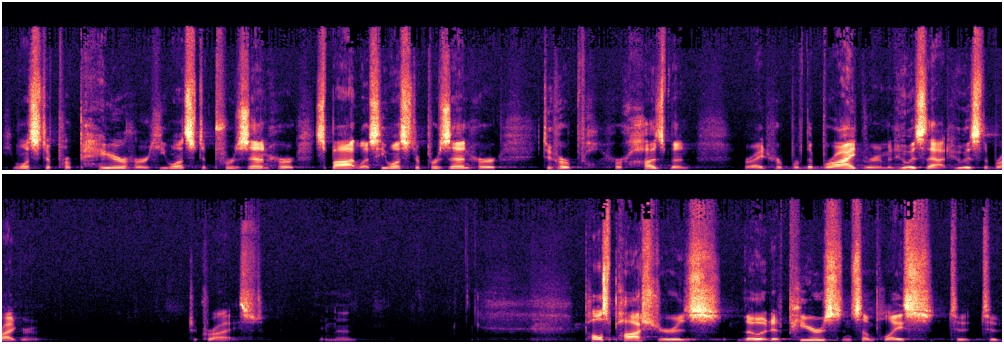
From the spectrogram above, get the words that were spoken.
He wants to prepare her. He wants to present her spotless. He wants to present her to her, her husband right? Her, the bridegroom. And who is that? Who is the bridegroom? To Christ. Amen. Paul's posture is, though it appears in some place to, to,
